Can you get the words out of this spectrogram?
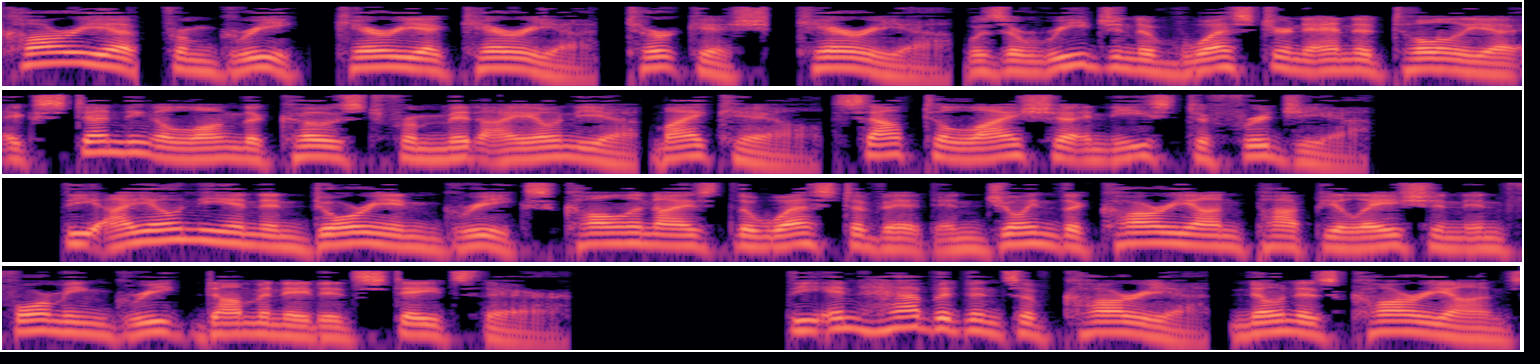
Caria, from Greek, Caria Caria, Turkish, Caria was a region of western Anatolia extending along the coast from mid-Ionia south to Lycia and east to Phrygia. The Ionian and Dorian Greeks colonized the west of it and joined the Carian population in forming Greek-dominated states there. The inhabitants of Caria, known as Carians,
